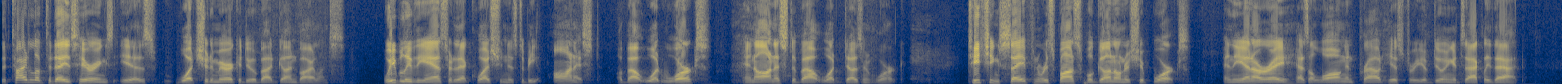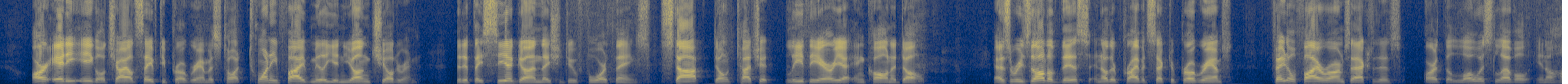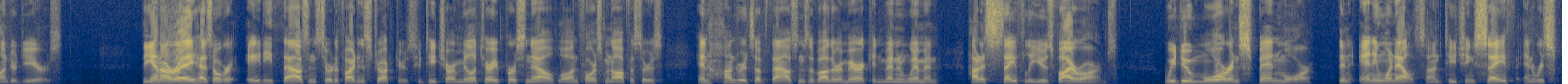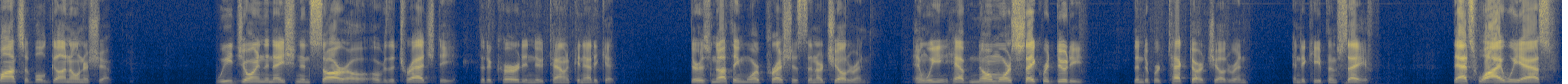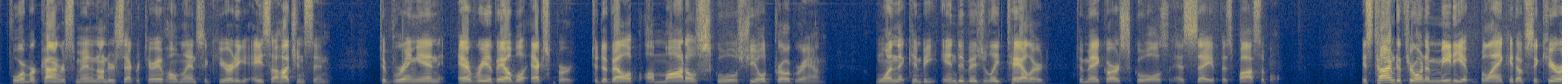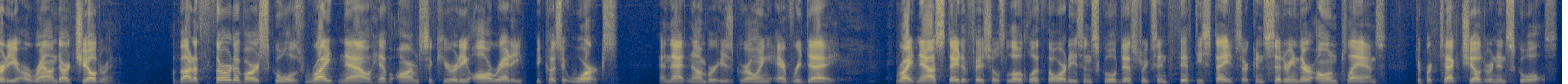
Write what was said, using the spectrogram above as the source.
The title of today's hearings is What Should America Do About Gun Violence? We believe the answer to that question is to be honest about what works and honest about what doesn't work. Teaching safe and responsible gun ownership works, and the NRA has a long and proud history of doing exactly that. Our Eddie Eagle Child Safety Program has taught 25 million young children that if they see a gun, they should do four things stop, don't touch it, leave the area, and call an adult. As a result of this and other private sector programs, fatal firearms accidents are at the lowest level in 100 years. The NRA has over 80,000 certified instructors who teach our military personnel, law enforcement officers, and hundreds of thousands of other American men and women how to safely use firearms. We do more and spend more than anyone else on teaching safe and responsible gun ownership. We join the nation in sorrow over the tragedy that occurred in Newtown, Connecticut. There is nothing more precious than our children, and we have no more sacred duty than to protect our children and to keep them safe. That's why we asked former Congressman and Undersecretary of Homeland Security Asa Hutchinson to bring in every available expert to develop a model school shield program, one that can be individually tailored to make our schools as safe as possible. It's time to throw an immediate blanket of security around our children. About a third of our schools right now have armed security already because it works, and that number is growing every day. Right now, state officials, local authorities, and school districts in 50 states are considering their own plans to protect children in schools.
